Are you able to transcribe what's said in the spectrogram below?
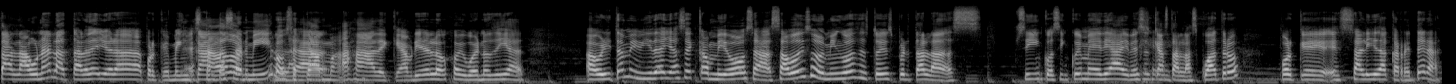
a la una de la tarde yo era, porque me encanta dormir, o sea, ajá, de que abrir el ojo y buenos días. Ahorita mi vida ya se cambió, o sea, sábados y domingos estoy despierta a las 5, 5 y media, hay veces que hasta las 4 porque es salida a carretera.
